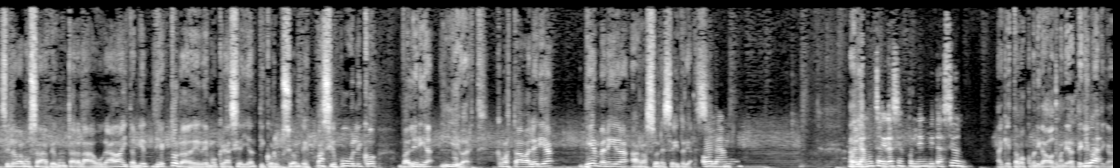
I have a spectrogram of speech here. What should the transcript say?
Se lo vamos a preguntar a la abogada y también directora de Democracia y Anticorrupción de Espacio Público, Valeria Libert. ¿Cómo está Valeria? Bienvenida a Razones Editoriales. Hola. Hola, muchas gracias por la invitación. Aquí estamos comunicados de manera telemática.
